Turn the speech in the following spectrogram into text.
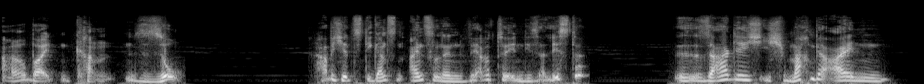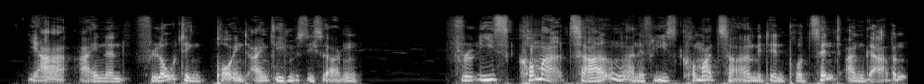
arbeiten kann. So. Habe ich jetzt die ganzen einzelnen Werte in dieser Liste? Sage ich, ich mache mir einen, ja, einen Floating Point, eigentlich müsste ich sagen, Fließkommazahl, eine Fließkommazahl mit den Prozentangaben.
